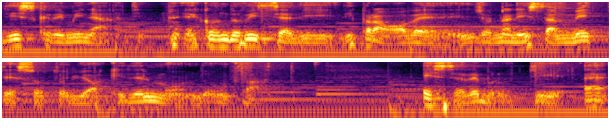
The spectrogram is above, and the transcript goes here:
discriminati e con dovizia di, di prove il giornalista mette sotto gli occhi del mondo un fatto. Essere brutti è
